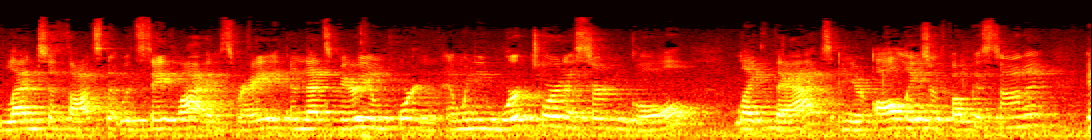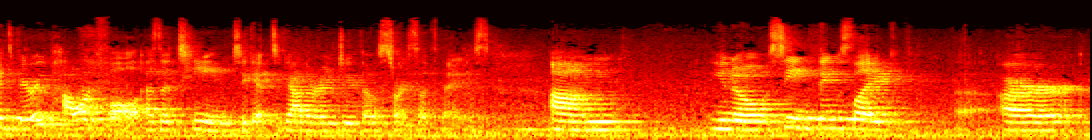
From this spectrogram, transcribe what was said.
led to thoughts that would save lives, right? And that's very important. And when you work toward a certain goal like that and you're all laser focused on it, it's very powerful as a team to get together and do those sorts of things. Um, you know, seeing things like uh, our,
